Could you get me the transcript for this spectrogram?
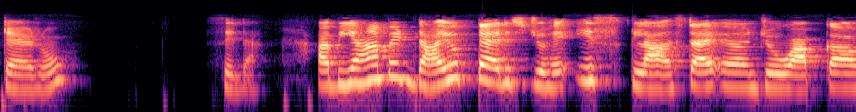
टेरोसिडा अब यहाँ पे डायोप्टेरिस जो है, इस क्लास जो आपका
